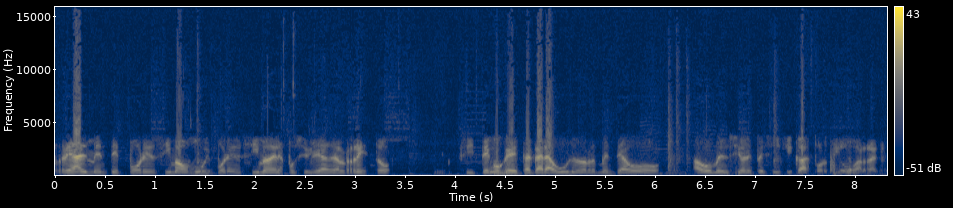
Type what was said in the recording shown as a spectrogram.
realmente por encima o muy por encima de las posibilidades del resto. Si tengo que destacar a uno, de repente hago, hago mención específica Sportivo Barracas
